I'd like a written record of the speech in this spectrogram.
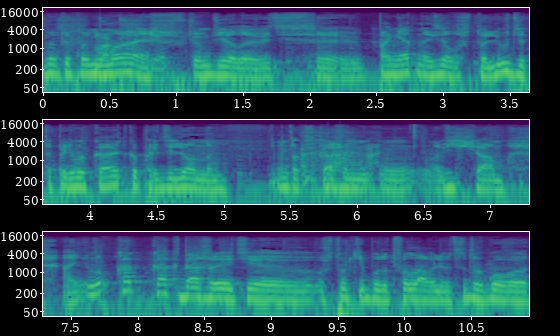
Ну, ты понимаешь, Вообще. в чем дело. Ведь э, понятное дело, что люди-то привыкают к определенным, ну, так скажем, вещам. Они- ну, как, как даже эти штуки будут вылавливаться другого,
